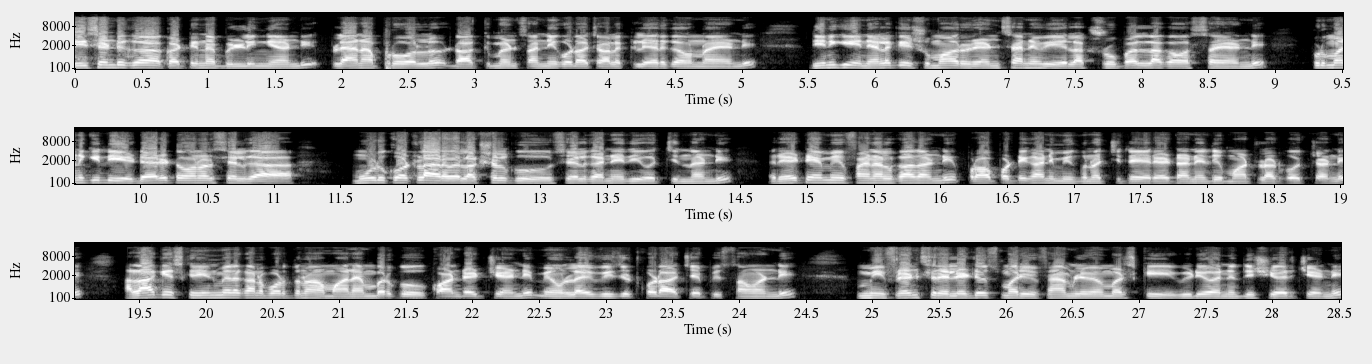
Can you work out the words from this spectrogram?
రీసెంట్గా కట్టిన బిల్డింగ్ అండి. ప్లాన్ అప్రూవల్ డాక్యుమెంట్స్ అన్నీ కూడా చాలా క్లియర్గా ఉన్నాయండి. దీనికి నెలకి సుమారు రెంట్స్ అనేవి లక్ష రూపాయల దాకా వస్తాయండి. ఇప్పుడు మనకి ఇది డైరెక్ట్ ఓనర్ సేల్గా మూడు కోట్ల అరవై లక్షలకు సేల్గా అనేది వచ్చిందండి. రేట్ ఏమీ ఫైనల్ కాదండి. ప్రాపర్టీ కానీ మీకు నచ్చితే రేట్ అనేది మాట్లాడుకోవచ్చు అండి అలాగే స్క్రీన్ మీద కనపడుతున్న మా నెంబర్కు కాంటాక్ట్ చేయండి. మేము లైవ్ విజిట్ కూడా చేపిస్తామండి. మీ ఫ్రెండ్స్ రిలేటివ్స్ మరియు ఫ్యామిలీ మెంబర్స్కి వీడియో అనేది షేర్ చేయండి.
